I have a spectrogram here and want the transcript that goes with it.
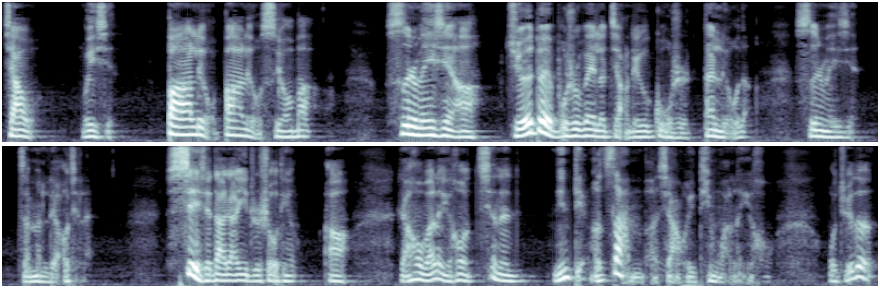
加我微信，八六八六四幺八，私人微信啊，绝对不是为了讲这个故事单留的。私人微信，咱们聊起来。谢谢大家一直收听啊。然后完了以后，现在您点个赞吧。下回听完了以后，我觉得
